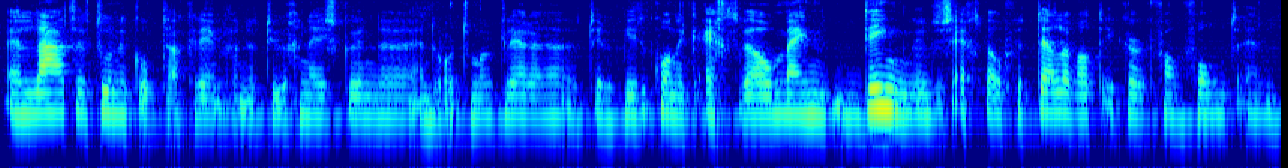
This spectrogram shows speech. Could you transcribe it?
En later, toen ik op de Academie van Natuurgeneeskunde en de orthomoleculaire therapie, kon ik echt wel mijn ding, dus echt wel vertellen wat ik ervan vond. En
